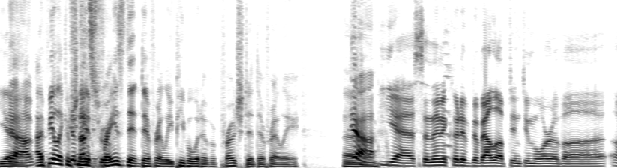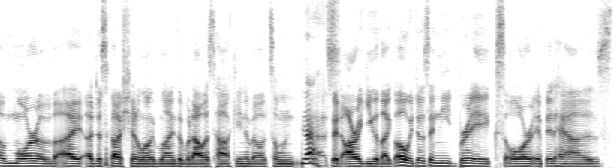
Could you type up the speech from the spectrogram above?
Yeah. Yeah. I feel like if Yeah, she had true. phrased it differently, people would have approached it differently. Uh, Yeah. Yes, and then it could have developed into more of a, a more of a, a discussion along the lines of what I was talking about. Someone Yes. could argue like, oh, it doesn't need brakes, or if it has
